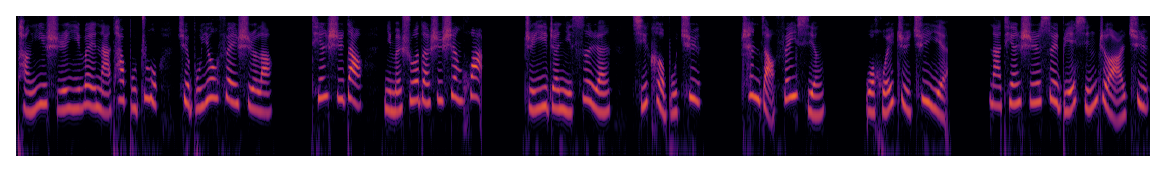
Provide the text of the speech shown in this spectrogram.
倘一时一位拿他不住，却不又费事了。天师道：“你们说的是甚话？只依着你四人，岂可不去？趁早飞行，我回旨去也。”那天师遂别行者而去。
